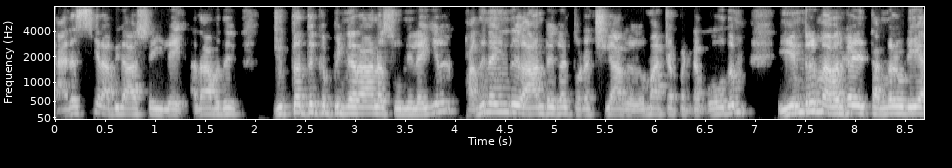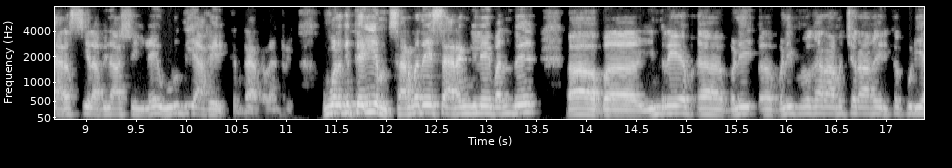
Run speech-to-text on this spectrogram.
அரசியல் அபிலாஷையிலே அதாவது யுத்தத்துக்கு பின்னரான சூழ்நிலையில் பதினைந்து ஆண்டுகள் தொடர்ச்சியாக ஏமாற்றப்பட்ட போதும் இன்றும் அவர்கள் தங்களுடைய அரசியல் அபிலாஷையிலே உறுதியாக இருக்கின்றார்கள் என்று. உங்களுக்கு தெரியும் சர்வதேச அரங்கிலே வந்து ஆஹ் இன்றைய ஆஹ் வெளி ஆஹ் வெளிவிவகார அமைச்சராக இருக்கக்கூடிய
